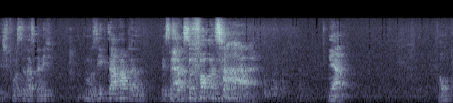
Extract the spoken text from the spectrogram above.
Ich wusste, dass wenn ich Musik da habe, dann wissen Sie Ja. das sofort. Ah. Ja. Portugal.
